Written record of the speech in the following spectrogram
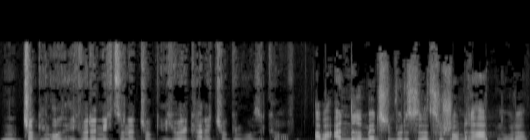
Eine Jogginghose, ich würde nicht so eine Jog, ich würde keine Jogginghose kaufen. Aber andere Menschen würdest du dazu schon raten, oder?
